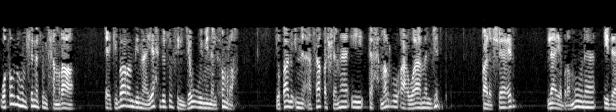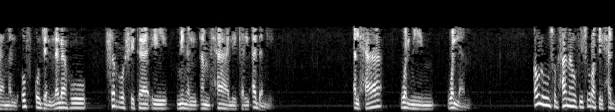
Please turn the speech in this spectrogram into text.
وقولهم سنة حمراء اعتبارا بما يحدث في الجو من الحمرة. يقال إن آفاق السماء تحمر أعوام الجدب. قال الشاعر لا يبرمون إذا ما الأفق جلله سر الشتاء من الأمحال كالأدم. الحاء والميم واللام. قوله سبحانه في سورة الحج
